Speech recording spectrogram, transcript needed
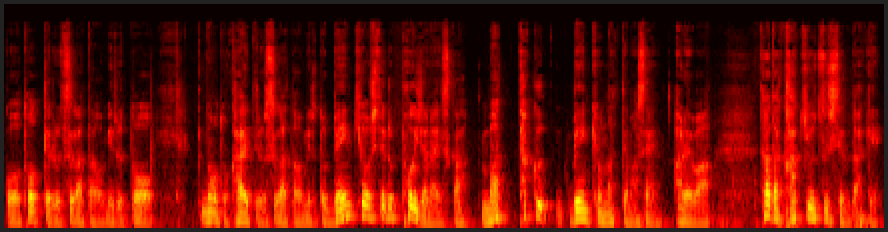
こう撮ってる姿を見るとノート書いてる姿を見ると勉強してるっぽいじゃないですか。全く勉強になってませんあれは。ただ書き写してるだけ。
